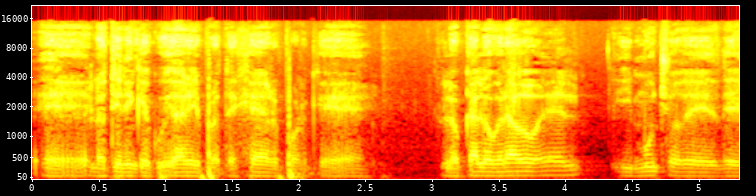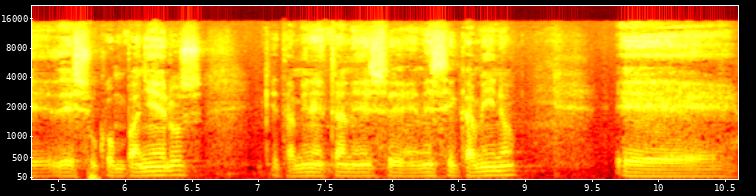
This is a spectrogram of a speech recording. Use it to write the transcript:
eh, lo tiene que cuidar y proteger porque lo que ha logrado él y muchos de, de- de sus compañeros que también están en ese, en ese camino. Eh,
